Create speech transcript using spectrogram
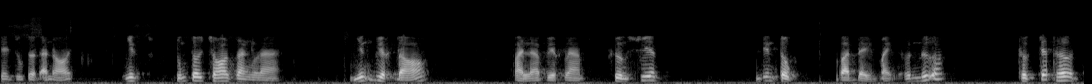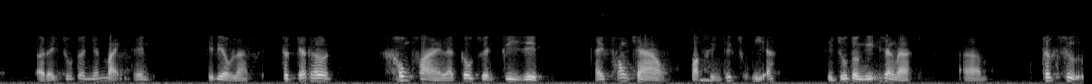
trên chúng tôi đã nói. Nhưng chúng tôi cho rằng là những việc đó phải là việc làm thường xuyên liên tục và đẩy mạnh hơn nữa thực chất hơn. Ở đây chúng tôi nhấn mạnh thêm cái điều là thực chất hơn không phải là câu chuyện kỳ dịp hay phong trào hoặc hình thức chủ nghĩa. Thì chúng tôi nghĩ rằng là uh, thực sự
